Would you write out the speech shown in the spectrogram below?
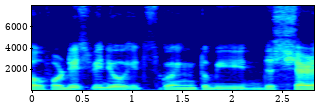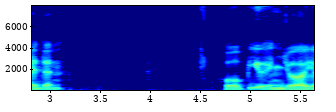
so for this video it's going to be the Sheridan hope you enjoy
